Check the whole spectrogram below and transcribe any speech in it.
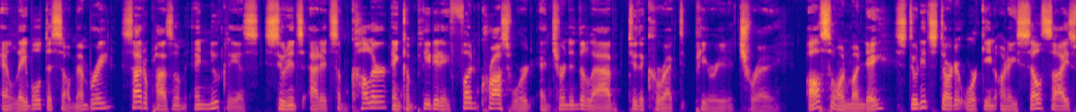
and labeled the cell membrane, cytoplasm, and nucleus. Students added some color and completed a fun crossword and turned in the lab to the correct period tray. Also on Monday, students started working on a cell size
